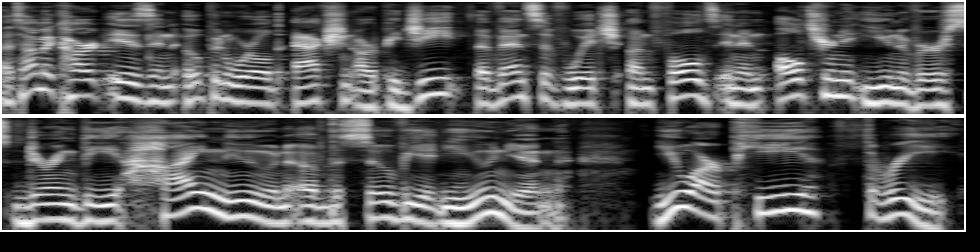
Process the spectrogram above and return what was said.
Atomic Heart is an open world action RPG, events of which unfolds in an alternate universe during the high noon of the Soviet Union. You are P3,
